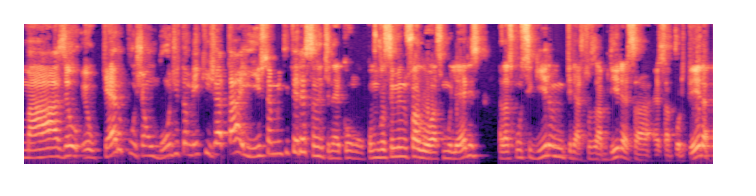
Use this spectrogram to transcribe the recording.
mas eu, eu quero puxar um bonde também que já está aí. Isso é muito interessante, né? Como, como você mesmo falou, as mulheres elas conseguiram, entre aspas, abrir essa, essa porteira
